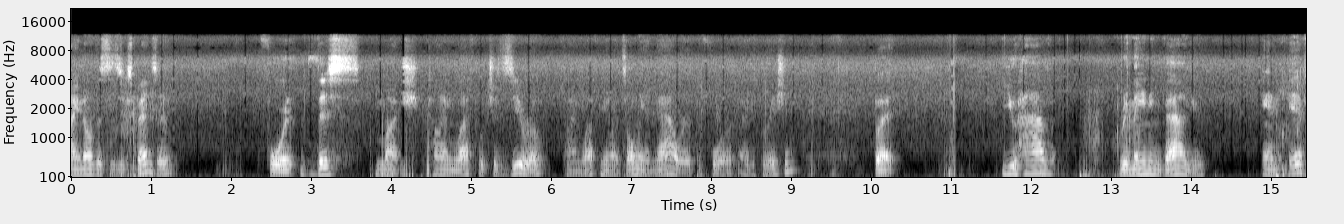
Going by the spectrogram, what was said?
I know this is expensive for this much time left, which is zero time left. You know, it's only an hour before expiration, but you have remaining value. And if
